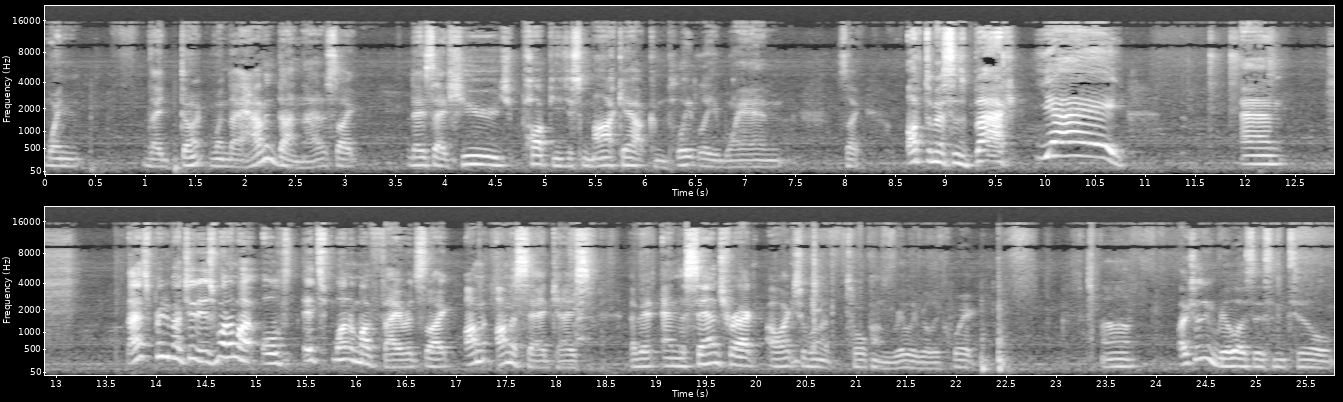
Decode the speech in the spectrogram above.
when they don't, when they haven't done that, it's like there's that huge pop you just mark out completely when it's like Optimus is back, yay! And that's pretty much it. It's one of my old, it's one of my favorites. Like I'm, I'm a sad case of it, and the soundtrack I actually want to talk on really, really quick. Um, I actually didn't realize this until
